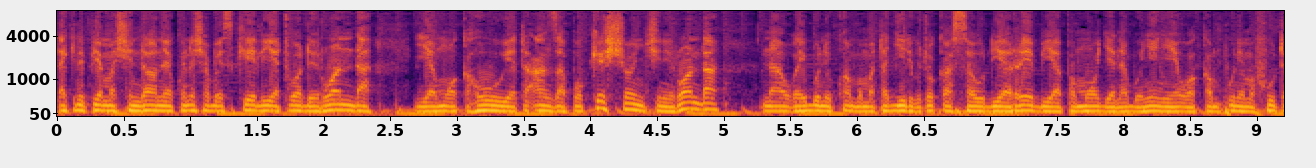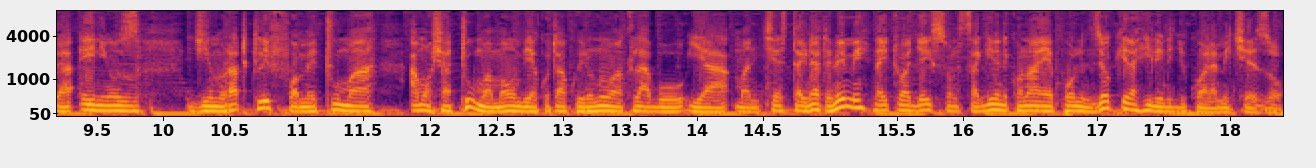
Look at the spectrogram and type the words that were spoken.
Lakini pia mashindano ya kuendesha baiskeli ya Tour de Rwanda ya mwaka huu yataanza hapo kesho nchini Rwanda, na ughaibuni kwamba matajiri kutoka Saudi Arabia pamoja na bwenyenye wa kampuni ya mafuta ya Ineos Jim Ratcliffe wametuma ama washatuma maombi ya kutaka kuinunua klabu ya Manchester United. Mimi naitwa Jason Sagini, niko naye Paul Nzioki na hili ni jukwaa la michezo.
